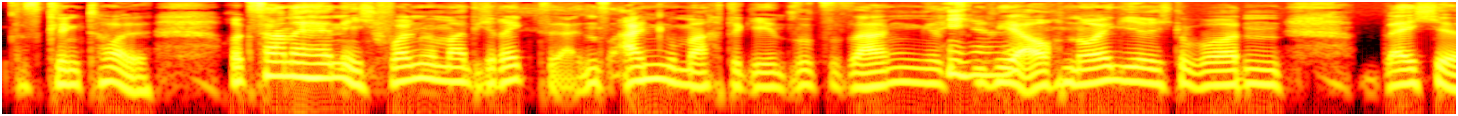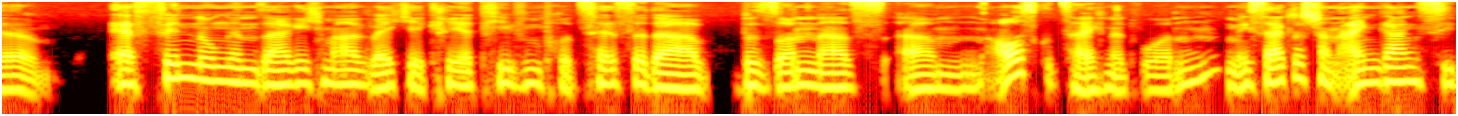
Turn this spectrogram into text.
Das klingt toll. Roxana Hennig, wollen wir mal direkt ins Eingemachte gehen sozusagen. Jetzt ja. sind wir auch neugierig geworden, welche Erfindungen, sage ich mal, welche kreativen Prozesse da besonders ähm, ausgezeichnet wurden. Ich sagte schon eingangs, Sie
